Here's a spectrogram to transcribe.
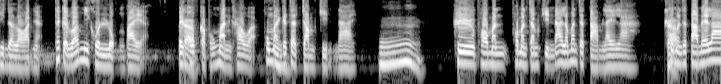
Tindalos เนี่ย ถ้าเกิดว่ามีคนหลงไปอะ ไปครับพบกับพวกมันเข้าอะ พวกมันก็จะจำกลิ่นได้ อืมคือพอมันพอมันจำกลิ่นได้แล้วมันจะตามไล่ล่าครับมันจะตามไล่ล่า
